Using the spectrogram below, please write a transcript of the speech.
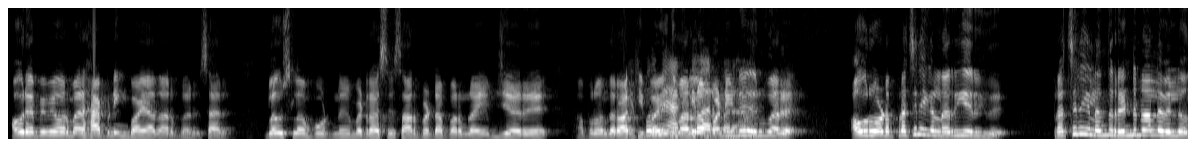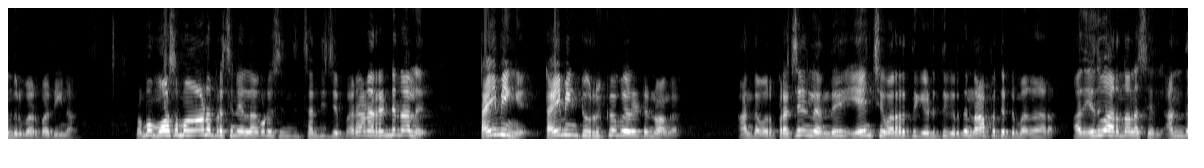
அவர் எப்பயுமே ஒரு மாதிரி ஹாப்பனிங் பாயாக தான் இருப்பார். சார் க்ளவுஸ்லாம் போட்டுன்னு மெட்ராஸு சார்பேட்டா பரம்னா எம்ஜிஆர் அப்புறம் அந்த ராக்கி பாய் இந்த மாதிரிலாம் பண்ணிட்டு இருப்பாரு. அவரோட பிரச்சனைகள் நிறைய இருக்குது. பிரச்சனைகள் வந்து ரெண்டு நாளில் வெளில வந்திருப்பார் பார்த்தீங்கன்னா ரொம்ப மோசமான பிரச்சனை எல்லாம் கூட சந்தி சந்திச்சிருப்பார். ஆனால் ரெண்டு நாள் டைமிங்கு டைமிங் டு ரிகவரிட்டுன்னு அந்த ஒரு பிரச்சனையிலேருந்து ஏஞ்சி வர்றதுக்கு எடுத்துக்கிறது நாற்பத்தெட்டு மணி நேரம். அது எதுவாக இருந்தாலும் சரி அந்த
